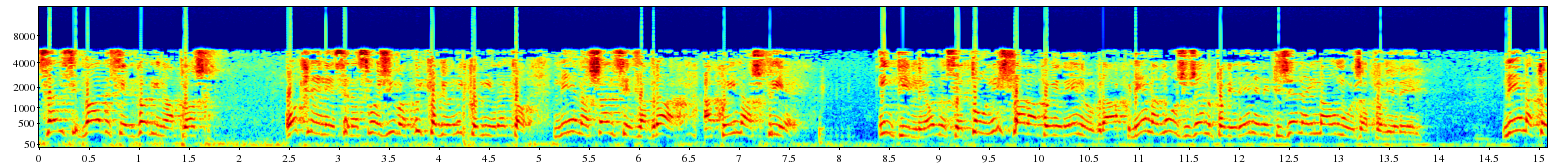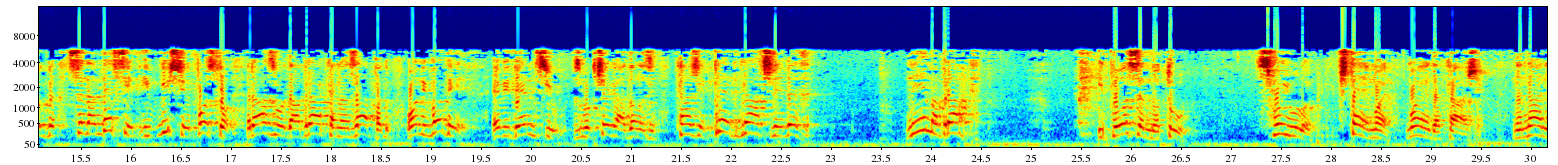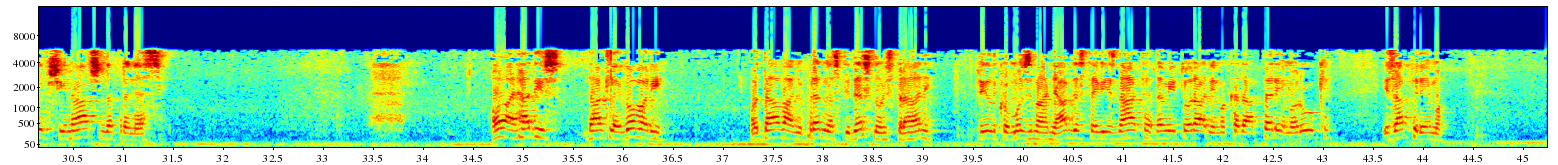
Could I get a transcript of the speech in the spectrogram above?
Sad si 20 godina prošlo. Okrene se na svoj život, nikad joj niko nije rekao, nema šanse za brak ako imaš prije intimne odnose, to uništava povjerenje u braku. Nema muž ženu povjerenje, niti žena ima u muža povjerenje. Nema tog 70 i više posto razvoda braka na zapadu. Oni vode evidenciju zbog čega dolazi. Kaže predbračne veze. Nema braka. I posebno tu svoj ulog. Šta je moje? Moje je da kaže. Na najljepši način da prenesi. Ovaj hadis dakle govori o davanju prednosti desnoj strani prilikom uzimanja abdesta i vi znate da mi to radimo kada peremo ruke i zapiremo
